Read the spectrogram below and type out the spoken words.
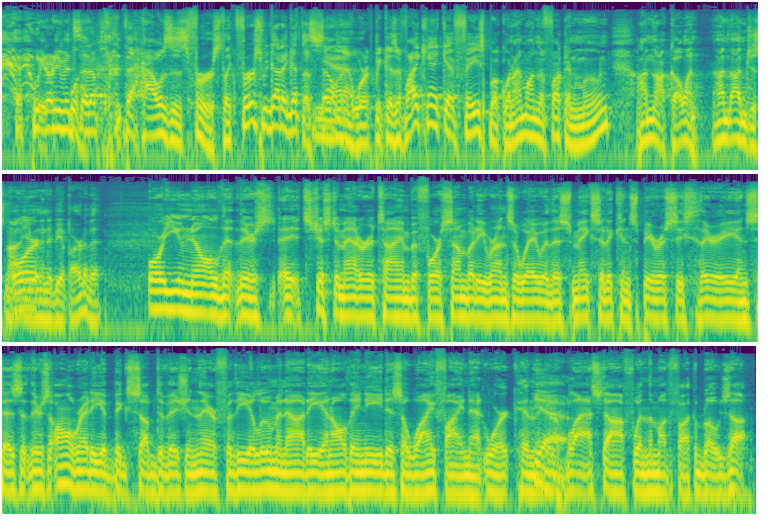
we don't even set up the houses first. Like, first we got to get the cell Yeah. network because if I can't get Facebook when I'm on the fucking moon, I'm not going. I'm, I'm just not Or- even going to be a part of it. Or you know that there's it's just a matter of time before somebody runs away with this makes it a conspiracy theory and says that there's already a big subdivision there for the illuminati and all they need is a wi-fi network and they're Yeah. gonna blast off when the motherfucker blows up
